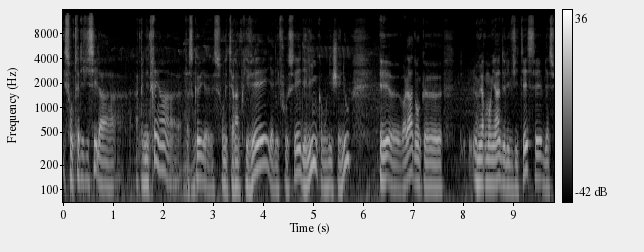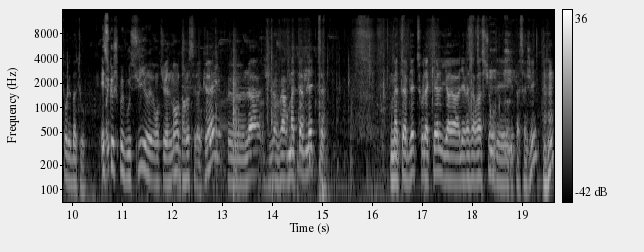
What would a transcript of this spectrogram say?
ils sont très difficiles à, à pénétrer, hein, parce que euh, ce sont des terrains privés, il y a des fossés, des lignes, comme on dit chez nous. Et euh, voilà, donc euh, le meilleur moyen de les visiter, c'est bien sûr le bateau. Est-ce que je peux vous suivre éventuellement Alors là, c'est l'accueil. Euh, là, je vais avoir ma tablette. Ma tablette sur laquelle il y a les réservations des, des passagers. Mhm.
